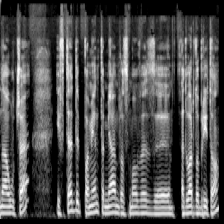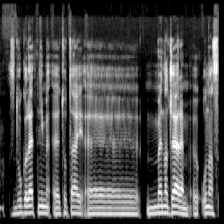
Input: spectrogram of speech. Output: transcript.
nauczę. I wtedy pamiętam, miałem rozmowę z Eduardo Brito, z długoletnim e, tutaj e, menadżerem e, u nas,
